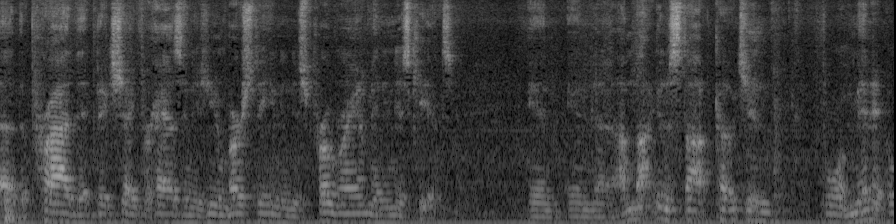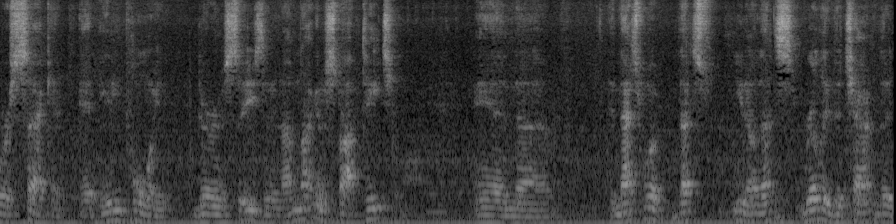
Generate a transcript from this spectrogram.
uh, the pride that Vic Schaefer has in his university and in his program and in his kids. And and uh, I'm not going to stop coaching for a minute or a second at any point during the season, and I'm not going to stop teaching. And uh, and that's what that's you know that's really the cha- the,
